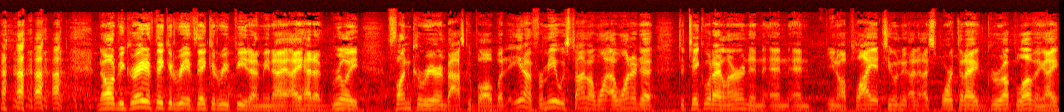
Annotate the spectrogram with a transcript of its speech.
no, it'd be great if they could re- if they could repeat. I mean, I, I had a really fun career in basketball. But you know, for me, it was time. I want I wanted to, to take what I learned and, and, and you know apply it to an, a sport that I grew up loving. I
